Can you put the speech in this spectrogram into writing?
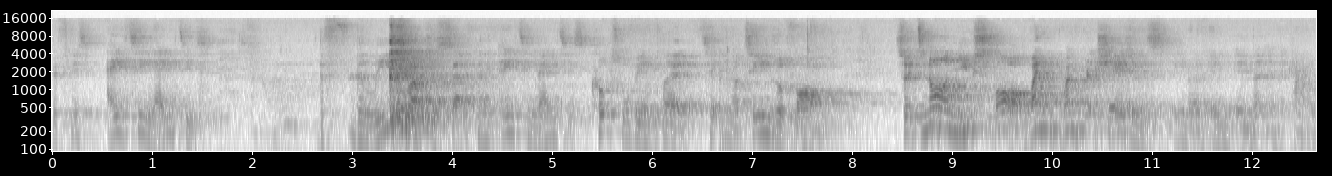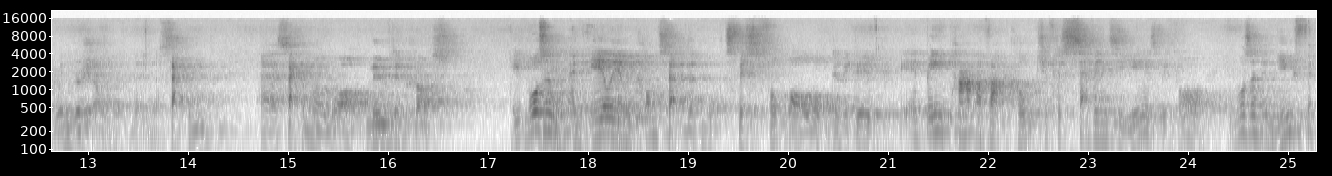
50s? 1880s. The, the leagues were set up in the 1880s. Cups were being played. You know, teams were formed. So it's not a new sport. When, when British Asians, you know, in, in, the, in the kind of the Windrush or the, the second, uh, Second World War, moved across it wasn't an alien concept that what's this football, what do we do? It had been part of that culture for 70 years before. It wasn't a new thing.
